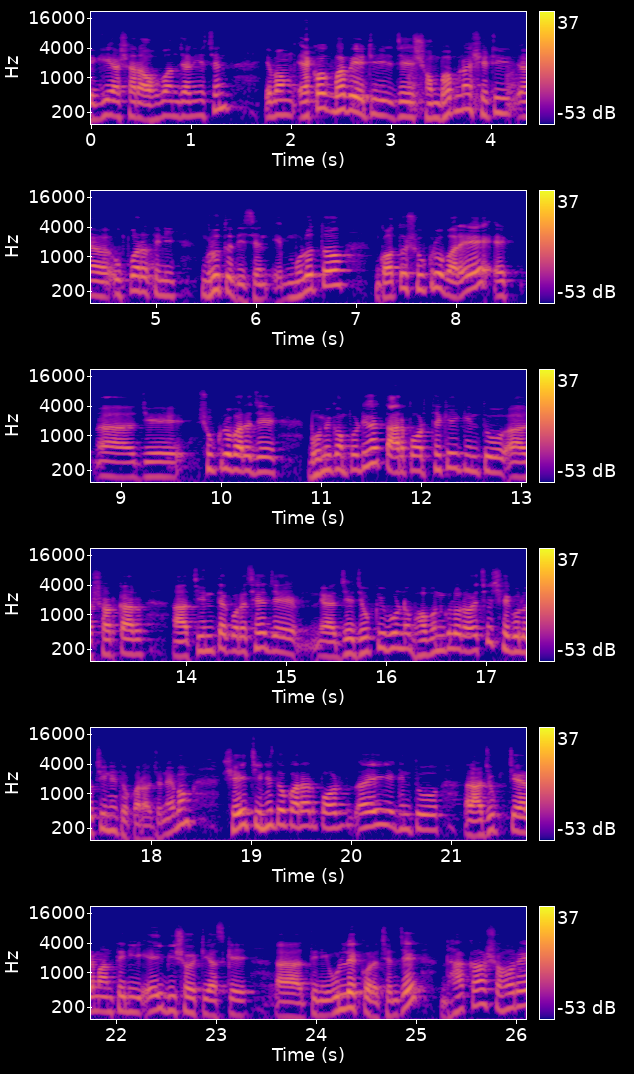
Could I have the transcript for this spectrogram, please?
এগিয়ে আসার আহ্বান জানিয়েছেন এবং এককভাবে এটি যে সম্ভব না, সেটি উপরও তিনি গুরুত্ব দিয়েছেন। মূলত গত শুক্রবারে যে শুক্রবারে যে ভূমিকম্পটি হয়, তারপর থেকেই কিন্তু সরকার চিন্তা করেছে যে যে ঝুঁকিপূর্ণ ভবনগুলো রয়েছে সেগুলো চিহ্নিত করার জন্য এবং সেই চিহ্নিত করার পরেই কিন্তু রাজুক চেয়ারম্যান তিনি এই বিষয়টি আজকে তিনি উল্লেখ করেছেন যে, ঢাকা শহরে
